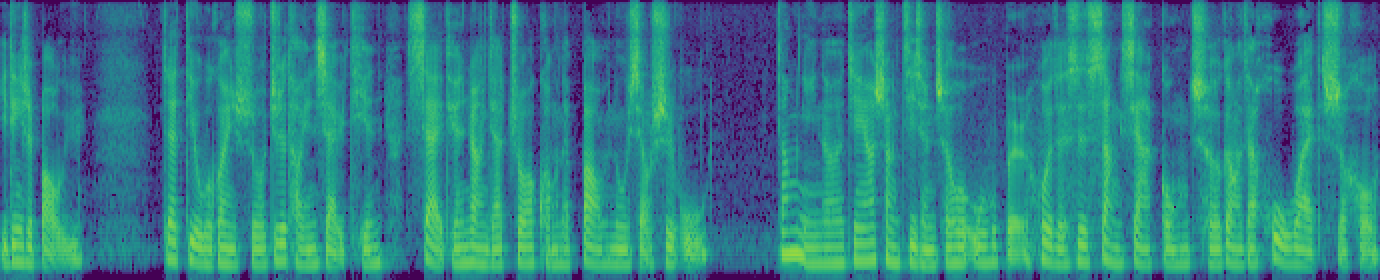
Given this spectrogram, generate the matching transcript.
一定是暴雨。在第五个关于说，就是讨厌下雨天，下雨天让人家抓狂的暴怒小事五。当你呢，今天要上计程车或 Uber，或者是上下公车，刚好在户外的时候，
